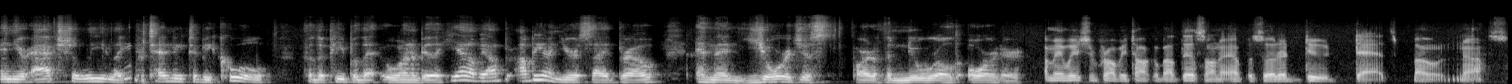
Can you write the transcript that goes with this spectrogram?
and you're actually like pretending to be cool for the people that want to be like, yeah, I'll be, I'll, I'll be on your side, bro. And then you're just part of the New World Order. I mean, we should probably talk about this on an episode of Dude Dad's Bone Us.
